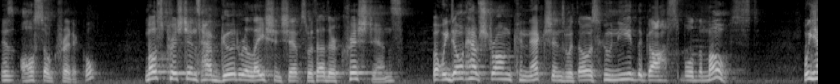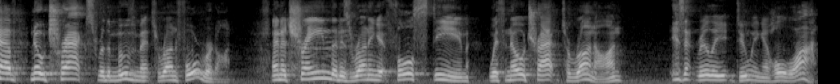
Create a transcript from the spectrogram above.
is also critical. Most Christians have good relationships with other Christians, but we don't have strong connections with those who need the gospel the most. We have no tracks for the movement to run forward on. And a train that is running at full steam with no track to run on isn't really doing a whole lot.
